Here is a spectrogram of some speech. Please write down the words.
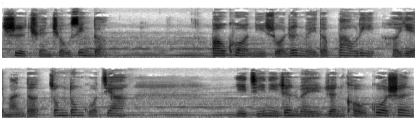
是全球性的，包括你所认为的暴力和野蛮的中东国家，以及你认为人口过剩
